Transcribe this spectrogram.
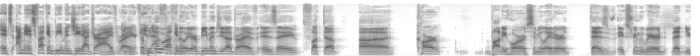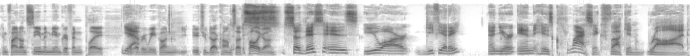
it's I mean, it's fucking beamng.drive. And right. you're For in people that who fucking, familiar, BeamNG.drive is a fucked up uh car body horror simulator that is extremely weird that you can find on Steam, and me and Griffin play Yeah. every week on youtube.com slash polygon. So this is you are Guy and you're Mm-hmm. in his classic fucking rod,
